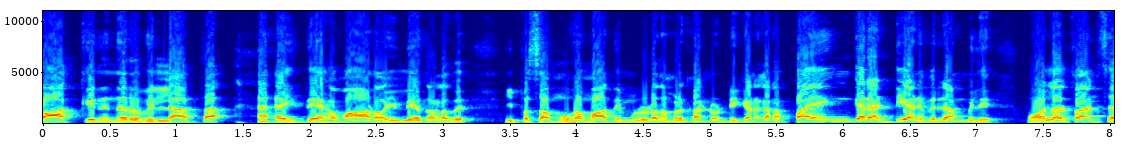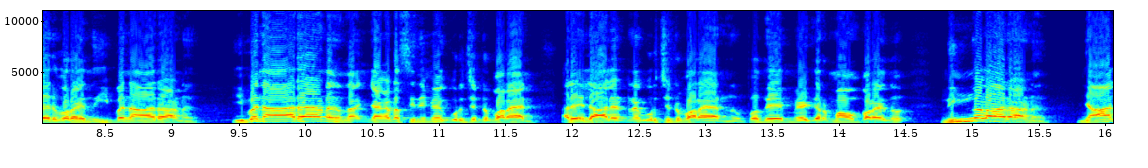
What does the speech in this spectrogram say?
വാക്കിന് നിറവില്ലാത്ത ഇദ്ദേഹമാണോ ഇല്ലേ എന്നുള്ളത് ഇപ്പൊ സമൂഹ മാധ്യമങ്ങളിലൂടെ നമ്മൾ കണ്ടുകൊണ്ടിരിക്കുകയാണ്. കാരണം ഭയങ്കര അടിയാണ് ഇവർ തമ്മിൽ മോഹൻലാൽ ഫാൻസുകാർ പറയുന്നത് ഇവൻ ആരാണ്? ഇവൻ ആരാണ് ഞങ്ങളുടെ സിനിമയെ കുറിച്ചിട്ട് പറയാൻ? അല്ലെങ്കിൽ ലാലേട്ടനെ കുറിച്ചിട്ട് പറയാൻ? ഇപ്പൊ ദേ മേജർ മാവൻ പറയുന്നു നിങ്ങൾ ആരാണ്? ഞാൻ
